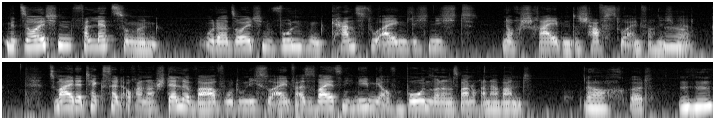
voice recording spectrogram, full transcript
mit solchen Verletzungen oder solchen Wunden kannst du eigentlich nicht noch schreiben. Das schaffst du einfach nicht Ja. mehr. Zumal der Text halt auch an einer Stelle war, wo du nicht so einfach. Also es war jetzt nicht neben mir auf dem Boden, sondern es war noch an der Wand. Ach Gott. Mhm.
